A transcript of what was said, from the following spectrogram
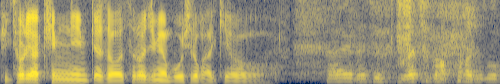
빅토리아 킴님께서 쓰러지면 모시러 갈게요. 아나 지금 여자친구 아파가지고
